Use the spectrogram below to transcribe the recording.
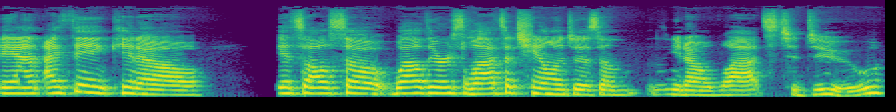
And I think, you know, it's also while there's lots of challenges and you know, lots to do,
